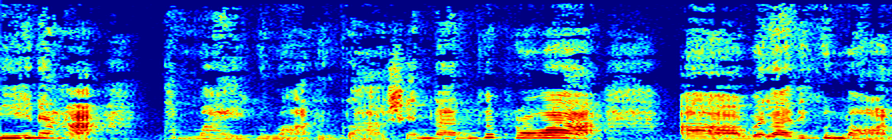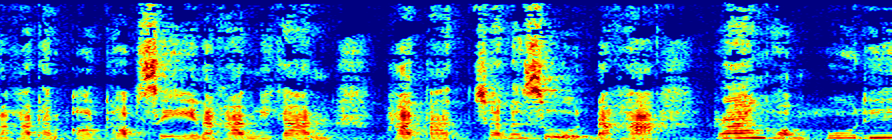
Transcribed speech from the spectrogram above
นี้นะคะ ทำไมคุณหมอถึงกล่าว เช่นนั้นก็เพราะว่าเวลาที่คุณหมอนะคะทำ autopsy นะคะมีการผ่าตัดชันสูตรนะคะ ร่างของผู้ที่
